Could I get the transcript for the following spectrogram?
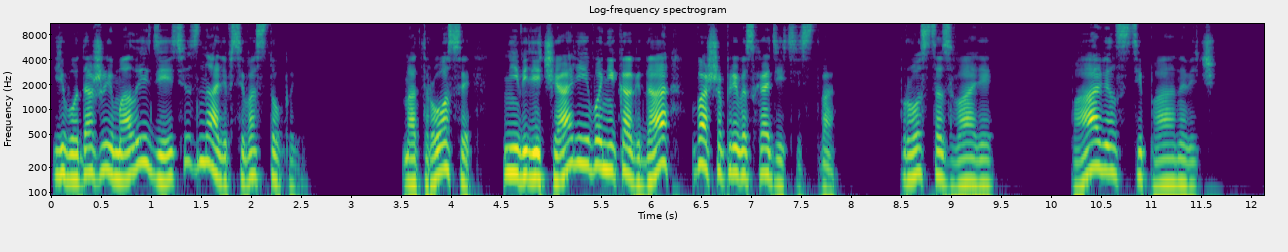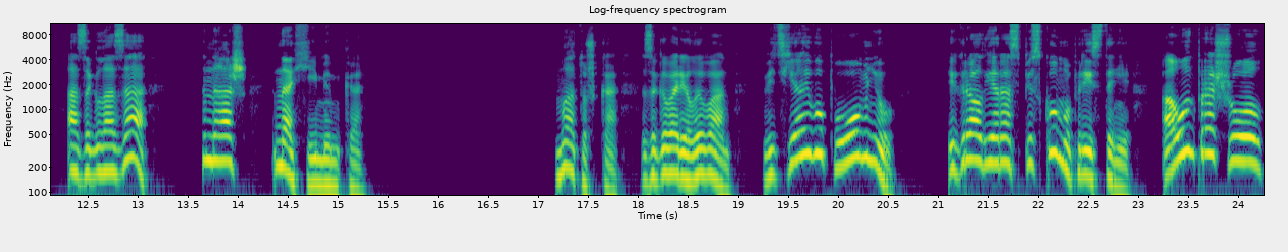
Его даже и малые дети знали в Севастополе. Матросы не величали его никогда, ваше превосходительство. Просто звали Павел Степанович, а за глаза наш Нахименко. «Матушка», — заговорил Иван, — «ведь я его помню. Играл я раз песком у пристани, а он прошел,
